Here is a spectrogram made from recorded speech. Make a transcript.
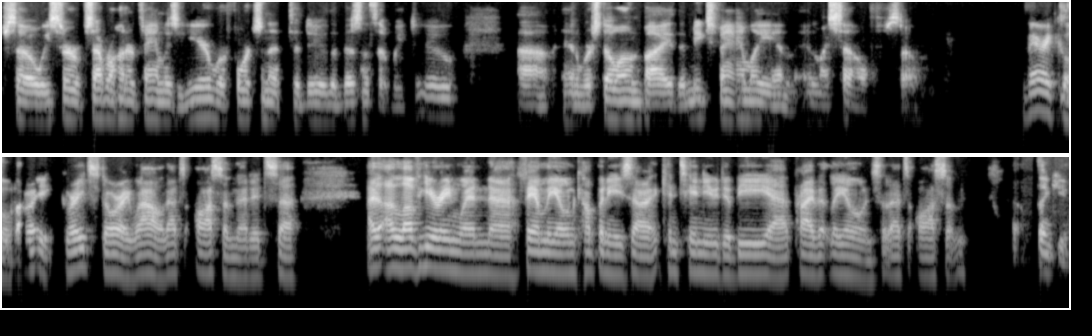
So we serve several hundred families a year. We're fortunate to do the business that we do. Uh, and we're still owned by the Meeks family and, and myself. So very cool. Great, great story. Wow. That's awesome that it's, uh, I, I love hearing when uh, family-owned companies uh, continue to be uh, privately owned. So that's awesome. Thank you.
